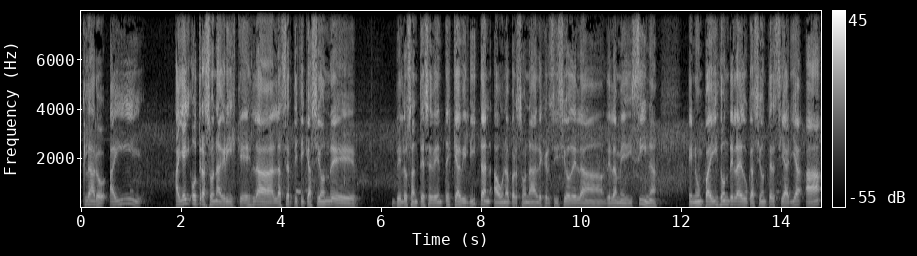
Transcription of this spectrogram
Claro, ahí, ahí hay otra zona gris que es la, la certificación de, de los antecedentes que habilitan a una persona al ejercicio de la, de la medicina en un país donde la educación terciaria ha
